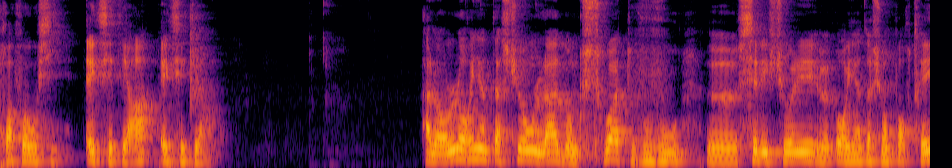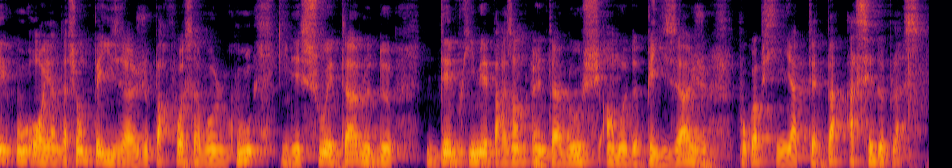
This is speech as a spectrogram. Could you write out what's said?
trois fois aussi, etc., etc. Alors l'orientation là, donc soit vous vous euh, sélectionnez euh, orientation portrait ou orientation paysage. Parfois ça vaut le coup. Il est souhaitable de d'imprimer par exemple un tableau en mode paysage. Pourquoi? Parce qu'il n'y a peut-être pas assez de place.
